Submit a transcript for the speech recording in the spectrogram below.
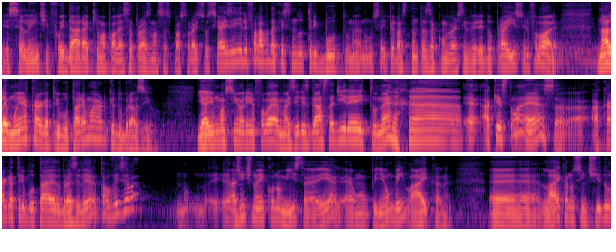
excelente. Foi dar aqui uma palestra para as nossas pastorais sociais e ele falava da questão do tributo. Né? Não sei pelas tantas a conversa enveredou para isso. Ele falou: olha, na Alemanha a carga tributária é maior do que a do Brasil. E aí uma senhorinha falou: é, mas eles gastam direito, né? é, a questão é essa: a, a, carga tributária do brasileiro, talvez ela. Não, a gente não é economista, aí é, é uma opinião bem laica, né? É, laica no sentido.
